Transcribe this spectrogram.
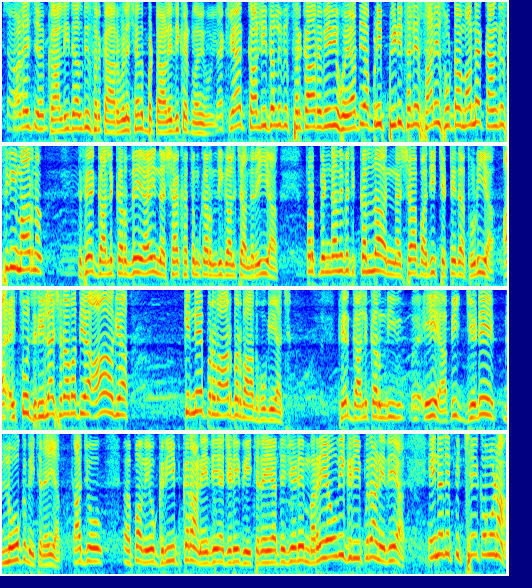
ਸਾਲੇ ਚ ਅਕਾਲੀ ਦਲ ਦੀ ਸਰਕਾਰ ਵੇਲੇ ਸ਼ਾਇਦ ਬਟਾਲੇ ਦੀ ਘਟਨਾ ਵੀ ਹੋਈ। ਮੈਂ ਕਿਹਾ ਅਕਾਲੀ ਦਲ ਵਿੱਚ ਸਰਕਾਰ ਵੇ ਵੀ ਹੋਇਆ ਤੇ ਆਪਣੀ ਪੀੜ੍ਹੀ ਥੱਲੇ ਸਾਰੇ ਸੋਟਾ ਮਾਰਨਾ ਕਾਂਗਰਸ ਵੀ ਮਾਰਨ। ਤੇ ਫਿਰ ਗੱਲ ਕਰਦੇ ਆ ਇਹ ਨਸ਼ਾ ਖਤਮ ਕਰਨ ਦੀ ਗੱਲ ਚੱਲ ਰਹੀ ਆ। ਪਰ ਪਿੰਡਾਂ ਦੇ ਵਿੱਚ ਕੱਲਾ ਨਸ਼ਾ ਭਾਜੀ ਚਿੱਟੇ ਦਾ ਥੋੜੀ ਆ। ਇੱਥੋਂ ਜ਼ਰੀਲਾ ਸ਼ਰਾਬਾ ਤੇ ਆ ਆ ਗਿਆ। ਕਿੰਨੇ ਪਰਿਵਾਰ ਬਰਬਾਦ ਹੋ ਗਏ ਅੱਜ? ਫਿਰ ਗੱਲ ਕਰਨ ਦੀ ਇਹ ਆ ਵੀ ਜਿਹੜੇ ਲੋਕ ਵੇਚ ਰਹੇ ਆ, ਅੱਜ ਉਹ ਭਾਵੇਂ ਉਹ ਗਰੀਬ ਘਰਾਣੇ ਦੇ ਆ ਜਿਹੜੇ ਵੇਚ ਰਹੇ ਆ ਤੇ ਜਿਹੜੇ ਮਰੇ ਆ ਉਹ ਵੀ ਗਰੀਬ ਘਰਾਣੇ ਦੇ ਆ, ਇਹਨਾਂ ਦੇ ਪਿੱਛੇ ਕੌਣ ਆ?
